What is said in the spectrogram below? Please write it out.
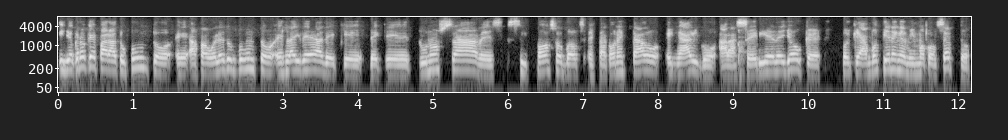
y yo creo que para tu punto, eh, a favor de tu punto, es la idea de que, de que tú no sabes si Puzzle Box está conectado en algo a la serie de Joker, porque ambos tienen el mismo concepto.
